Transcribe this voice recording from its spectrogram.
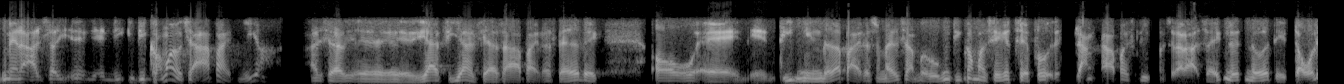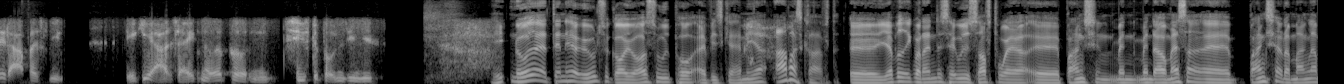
Men altså, vi, vi kommer jo til at arbejde mere. Altså, øh, jeg er 74 og arbejder stadigvæk, og øh, de mine medarbejdere, som alle sammen er unge, de kommer sikkert til at få et langt arbejdsliv. Altså, Så er der altså ikke nyt noget, det er et dårligt arbejdsliv. Det giver altså ikke noget på den sidste bundlinje. Noget af den her øvelse går jo også ud på, at vi skal have mere arbejdskraft. Øh, jeg ved ikke, hvordan det ser ud i softwarebranchen, men, men der er jo masser af brancher, der mangler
